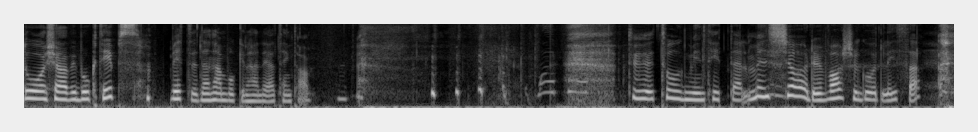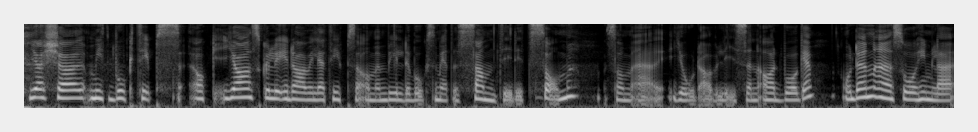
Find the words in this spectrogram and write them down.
Då kör vi boktips. Vet du, den här boken hade jag tänkt ha. Du tog min titel, men kör du, varsågod Lisa. Jag kör mitt boktips och jag skulle idag vilja tipsa om en bilderbok som heter Samtidigt som, som är gjord av Lisen Adbåge. Och den är så himla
